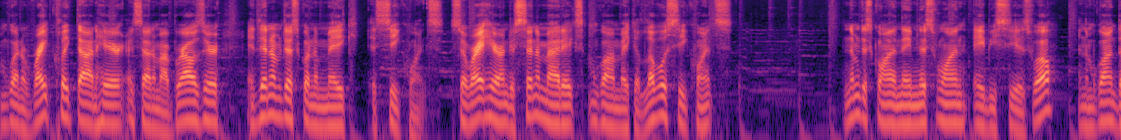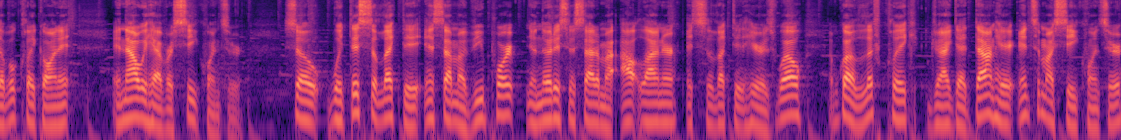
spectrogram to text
I'm going to right click down here inside of my browser. And then I'm just going to make a sequence. So right here under cinematics, I'm going to make a level sequence. And I'm just going to name this one ABC as well. And I'm going to double click on it. And now we have our sequencer. So with this selected inside my viewport, you'll notice inside of my outliner, it's selected here as well. I'm going to left click, drag that down here into my sequencer.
